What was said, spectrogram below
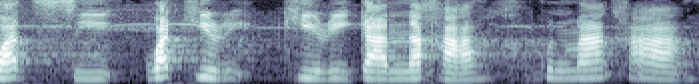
วัดศรีวัดคีริคีรีกันนะคะ ขอบคุณมากค่ะ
